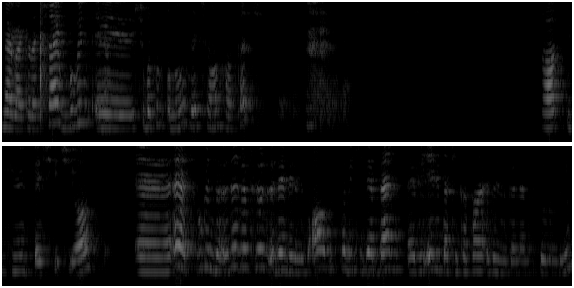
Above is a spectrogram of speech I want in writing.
merhaba arkadaşlar. Bugün e, Şubat'ın 10'u ve şu an saat kaç? Saat 3'ü 5 geçiyor. Ee, evet, bugün de ödev yapıyoruz. Ödevlerimizi aldık. Tabii ki de ben e, bir 50 dakika sonra ödevimi göndermek zorundayım.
